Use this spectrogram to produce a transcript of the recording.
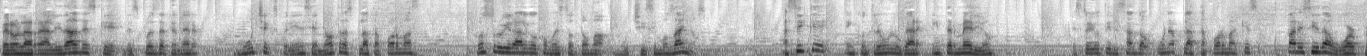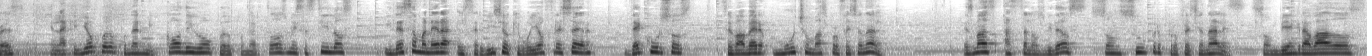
Pero la realidad es que después de tener mucha experiencia en otras plataformas, construir algo como esto toma muchísimos años. Así que encontré un lugar intermedio. Estoy utilizando una plataforma que es parecida a WordPress, en la que yo puedo poner mi código, puedo poner todos mis estilos y de esa manera el servicio que voy a ofrecer de cursos se va a ver mucho más profesional. Es más, hasta los videos son súper profesionales, son bien grabados,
